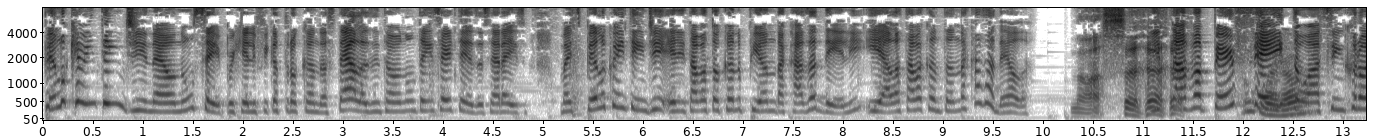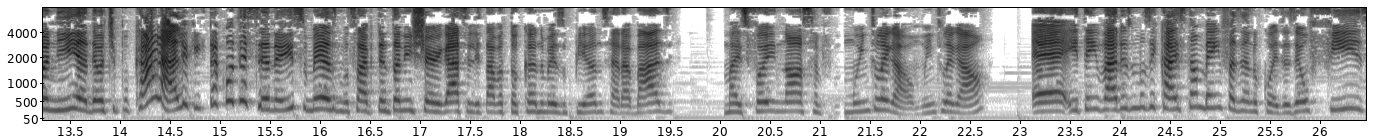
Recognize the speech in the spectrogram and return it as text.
pelo que eu entendi, né? Eu não sei, porque ele fica trocando as telas, então eu não tenho certeza se era isso. Mas pelo que eu entendi, ele tava tocando piano da casa dele e ela tava cantando da casa dela. Nossa. E tava perfeito a sincronia. Deu tipo, caralho, o que que tá acontecendo? É isso mesmo, sabe? Tentando enxergar se ele tava tocando mesmo piano, se era a base. Mas foi, nossa, muito legal, muito legal. É, e tem vários musicais também fazendo coisas. Eu fiz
